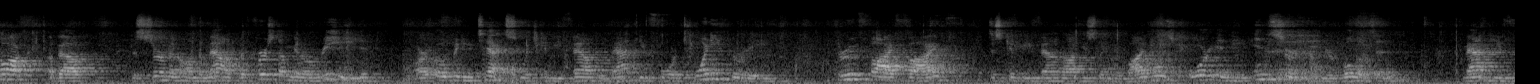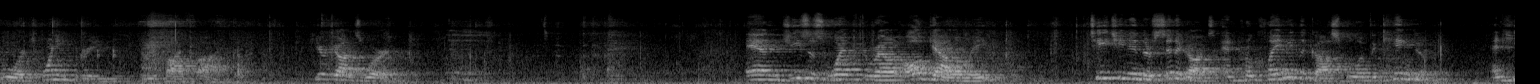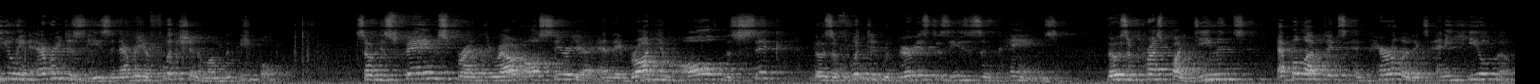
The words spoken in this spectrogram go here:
talk about the Sermon on the Mount, but first I'm going to read our opening text, which can be found in Matthew 4 23 through 5 5. This can be found obviously in the Bibles or in the insert in your bulletin, Matthew 4 23 through 5 5. Hear God's word. And Jesus went throughout all Galilee, teaching in their synagogues and proclaiming the gospel of the kingdom, and healing every disease and every affliction among the people. So his fame spread throughout all Syria, and they brought him all the sick, those afflicted with various diseases and pains, those oppressed by demons, epileptics, and paralytics, and he healed them.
